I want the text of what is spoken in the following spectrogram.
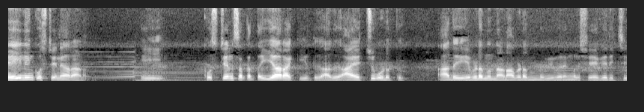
മെയിലിംഗ് ക്വസ്റ്റ്യനെയറാണ് ഈ ക്വസ്റ്റ്യൻസൊക്കെ തയ്യാറാക്കിയിട്ട് അത് അയച്ചു കൊടുത്ത് അത് എവിടെ നിന്നാണ് അവിടെ നിന്ന് വിവരങ്ങൾ ശേഖരിച്ച്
